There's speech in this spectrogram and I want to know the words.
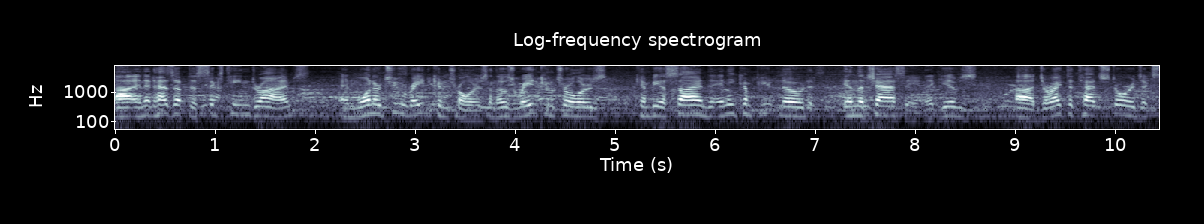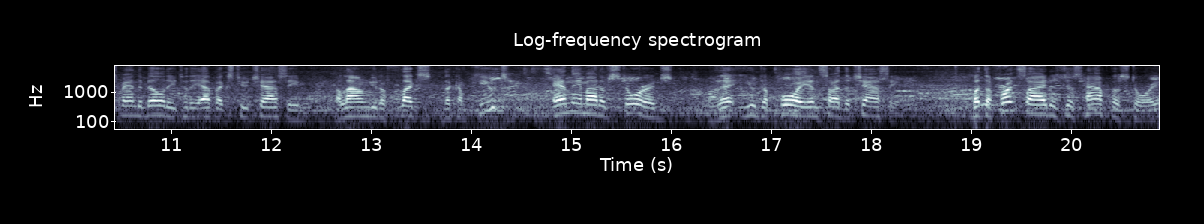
uh, and it has up to 16 drives and one or two RAID controllers. And those RAID controllers can be assigned to any compute node in the chassis. And it gives uh, direct attached storage expandability to the FX2 chassis, allowing you to flex the compute and the amount of storage that you deploy inside the chassis. But the front side is just half the story.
